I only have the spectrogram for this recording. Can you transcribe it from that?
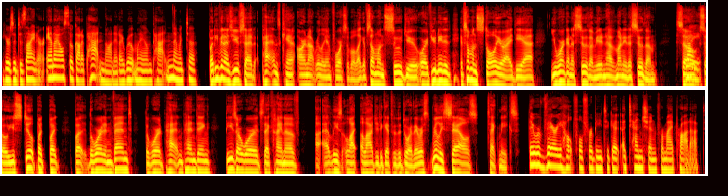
here's a designer. And I also got a patent on it. I wrote my own patent. I went to but even as you've said, patents can't are not really enforceable. Like if someone sued you, or if you needed, if someone stole your idea, you weren't going to sue them. You didn't have money to sue them. So Right. so you still but but but the word invent, the word patent pending, these are words that kind of uh, at least allowed you to get through the door. They were really sales techniques. They were very helpful for me to get attention for my product.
